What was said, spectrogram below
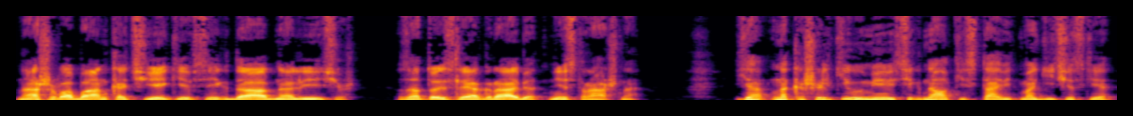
Нашего банка чеки всегда обналичишь. Зато если ограбят, не страшно». «Я на кошельки умею сигналки ставить магические»,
